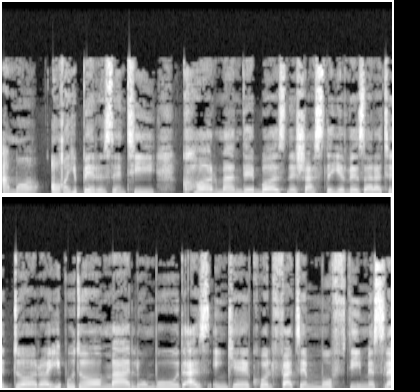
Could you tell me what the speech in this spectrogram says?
اما آقای برزنتی کارمند بازنشسته وزارت دارایی بود و معلوم بود از اینکه کلفت مفتی مثل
